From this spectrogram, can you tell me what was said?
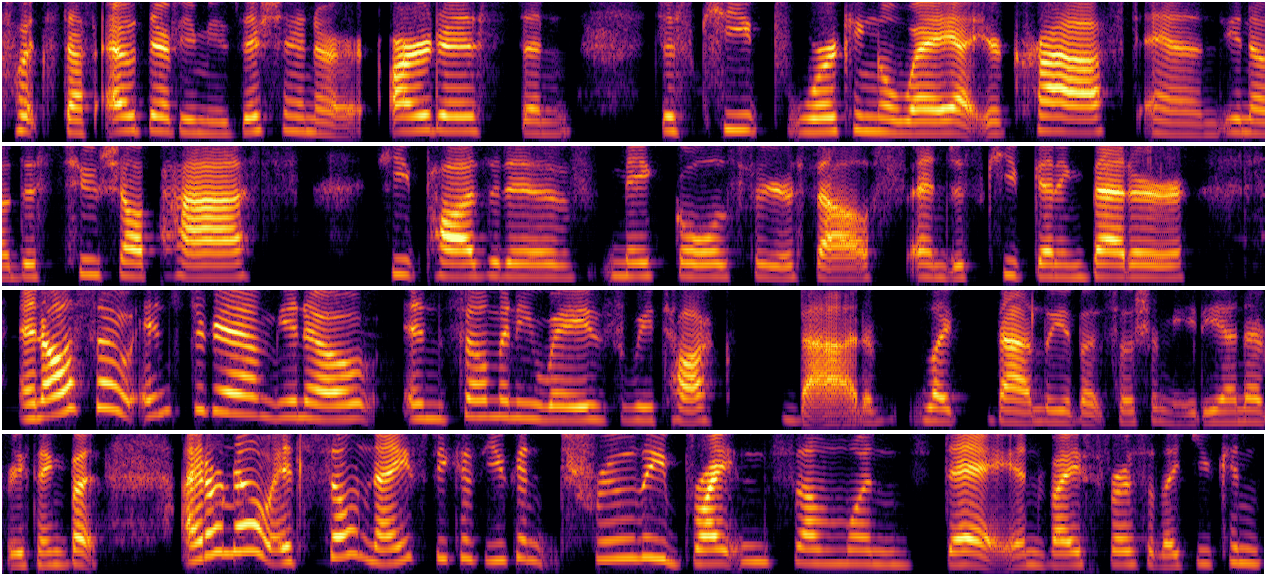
put stuff out there if you're a musician or artist and just keep working away at your craft. And, you know, this too shall pass. Keep positive, make goals for yourself, and just keep getting better. And also, Instagram, you know, in so many ways, we talk bad like badly about social media and everything but i don't know it's so nice because you can truly brighten someone's day and vice versa. Like you can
